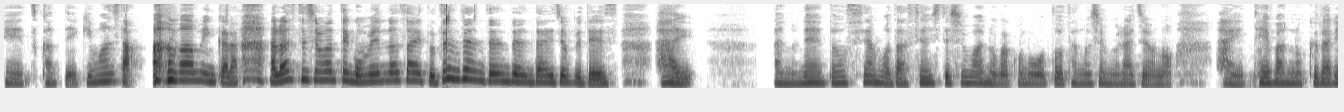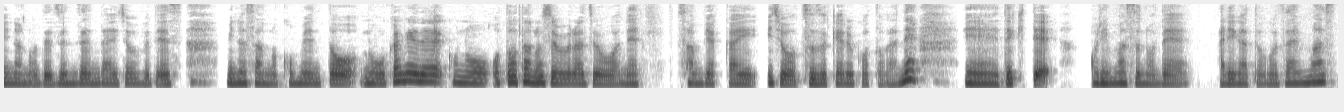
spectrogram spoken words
えー使っていきました。マーミンから荒らしてしまってごめんなさいと、全然全然大丈夫です。はい。あのね、どうしても脱線してしまうのがこの音を楽しむラジオの、はい、定番のくだりなので全然大丈夫です。皆さんのコメントのおかげで、この音を楽しむラジオはね、300回以上続けることがね、えーできておりますので、ありがとうございます。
